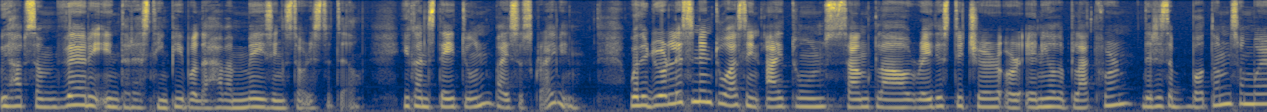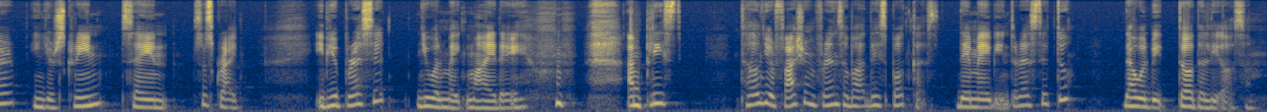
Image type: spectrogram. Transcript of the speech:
We have some very interesting people that have amazing stories to tell. You can stay tuned by subscribing. Whether you're listening to us in iTunes, SoundCloud, Radio Stitcher, or any other platform, there is a button somewhere in your screen saying subscribe. If you press it, you will make my day. and please tell your fashion friends about this podcast. They may be interested too. That would be totally awesome.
